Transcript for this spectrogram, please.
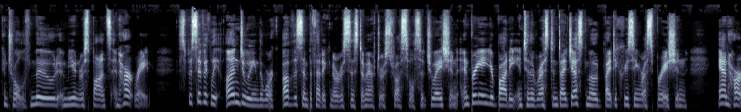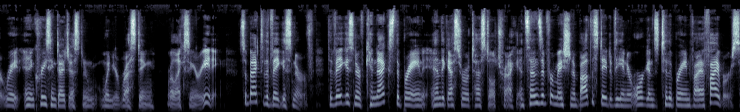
control of mood, immune response, and heart rate, specifically undoing the work of the sympathetic nervous system after a stressful situation and bringing your body into the rest and digest mode by decreasing respiration and heart rate and increasing digestion when you're resting, relaxing, or eating. So back to the vagus nerve. The vagus nerve connects the brain and the gastrointestinal tract and sends information about the state of the inner organs to the brain via fibers.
